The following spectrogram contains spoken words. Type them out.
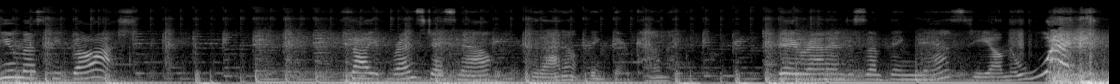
You must be Bosch. Saw your friends just now, but I don't think they're coming. They ran into something nasty on the way!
